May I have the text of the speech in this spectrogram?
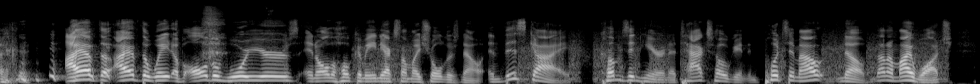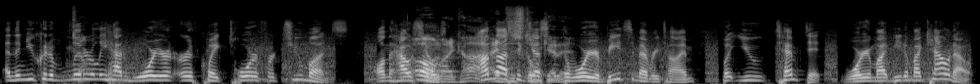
I have the I have the weight of all the Warriors and all the Hulkamaniacs on my shoulders now. And this guy comes in here and attacks Hogan and puts him out. No, not on my watch. And then you could have literally had Warrior and Earthquake tour for two months on the house shows. Oh my God, I'm not suggesting the. Warrior beats him every time, but you tempt it. Warrior might beat him by count out.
